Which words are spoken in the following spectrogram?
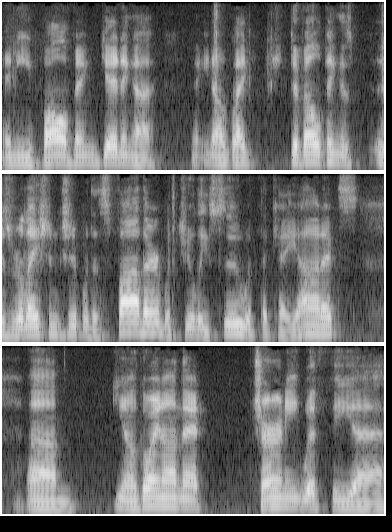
and evolving, getting a you know like developing his his relationship with his father, with Julie-Su, with the Chaotix, um, you know, going on that journey with the uh,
